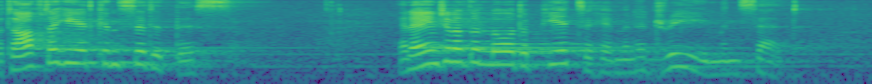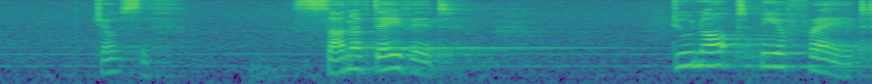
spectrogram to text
But after he had considered this, an angel of the Lord appeared to him in a dream and said, Joseph, son of David, do not be afraid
